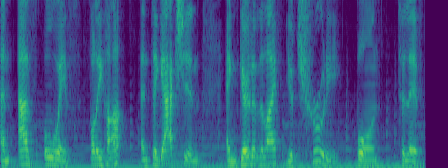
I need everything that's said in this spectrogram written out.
And as always, follow your heart and take action and go live the life you're truly born to live.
